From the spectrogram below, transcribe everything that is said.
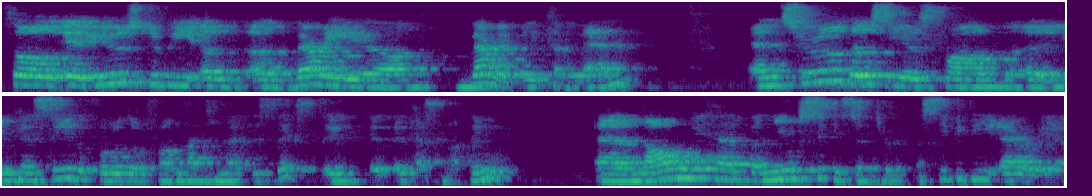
So it used to be a, a very, uh, very vacant land. And through those years from, uh, you can see the photo from 1996, it, it, it, has nothing. And now we have a new city center, a CBD area.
